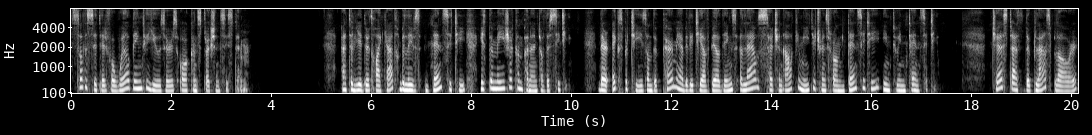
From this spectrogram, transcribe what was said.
solicited for well-being to users or construction system. Atelier 234 believes density is the major component of the city. Their expertise on the permeability of buildings allows such an alchemy to transform density into intensity. Just as the glass blower,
